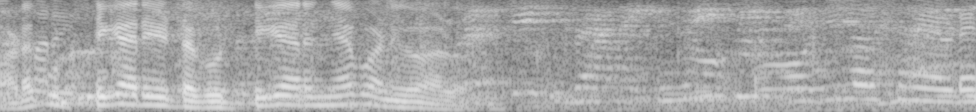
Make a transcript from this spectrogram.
അവിടെ കുട്ടി കരയിട്ടോ? കുട്ടി കരഞ്ഞാൽ പണി വാളും ബോഡി ലോഷൻ എവിടെ?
